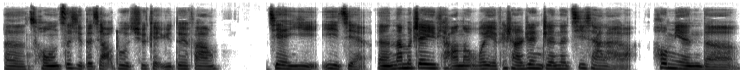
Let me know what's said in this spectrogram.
呃，从自己的角度去给予对方建议、意见。嗯，那么这一条呢，我也非常认真的记下来了。后面的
